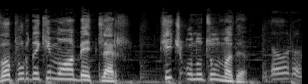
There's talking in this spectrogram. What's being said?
vapurdaki muhabbetler hiç unutulmadı. Doğru.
